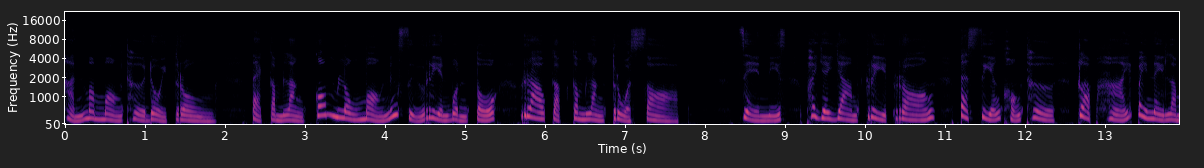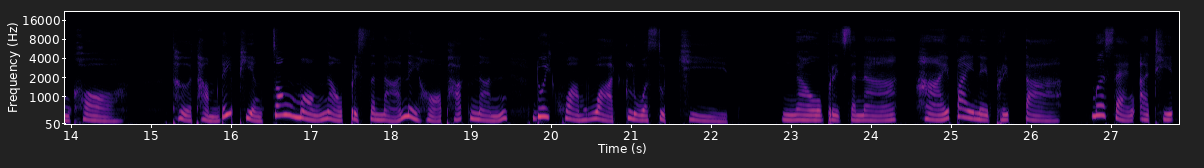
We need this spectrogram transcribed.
หันมามองเธอโดยตรง แต่กำลังก้มลงมองหนังสือเรียนบนโต๊ะ ราวกับกำลังตรวจสอบ เจนิสพยายามกรีดร้อง แต่เสียงของเธอกลับหายไปในลำคอ เธอทำได้เพียงจ้องมองเงาปริศนาในหอพักนั้น ด้วยความหวาดกลัวสุดขีด เงาปริศนาหายไปในพริบตา เมื่อแสงอาทิตย์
